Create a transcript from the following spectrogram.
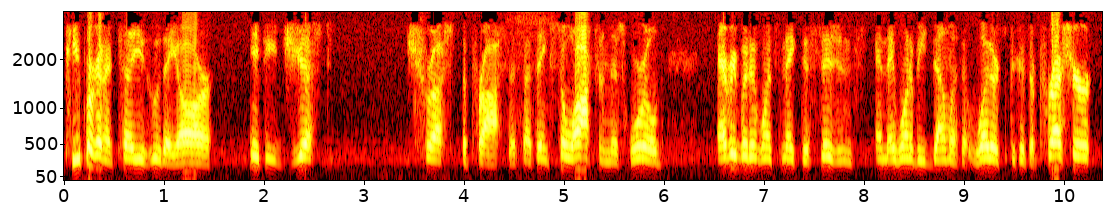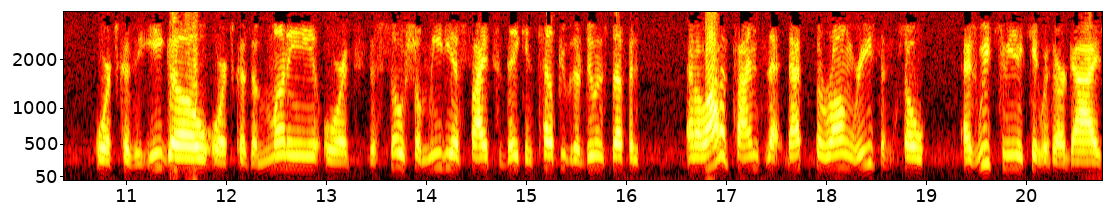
People are going to tell you who they are if you just trust the process. I think so often in this world, everybody wants to make decisions and they want to be done with it, whether it's because of pressure or it's because of ego or it's because of money or it's the social media sites that they can tell people they're doing stuff. And, and a lot of times that, that's the wrong reason. So as we communicate with our guys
